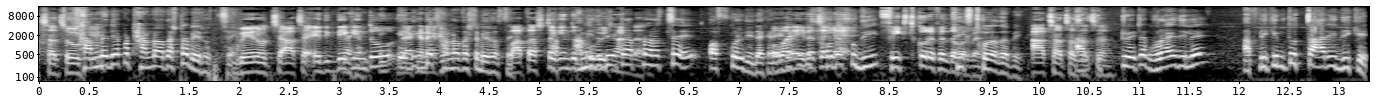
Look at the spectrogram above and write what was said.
আচ্ছা আচ্ছা সামনে দিয়ে আপনার ঠান্ডা বাতাসটা বের হচ্ছে। বের হচ্ছে। আচ্ছা এদিক দিয়ে কিন্তু দেখেন ঠান্ডা বাতাসটা বের হচ্ছে। বাতাসটা কিন্তু আমি খুবই যদি এটা ঠান্ডা। আপনার হচ্ছে অফ করে দিই দেখেন মানে এটা কিন্তু চাইলে ফিক্সড করে ফেলতে পারবেন। ফিক্সড করা যাবে। আচ্ছা আচ্ছা আচ্ছা। একটু এটা ঘুরাই দিলে আপনি কিন্তু চারিদিকে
